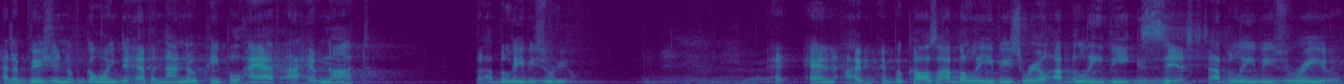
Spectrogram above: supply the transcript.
had a vision of going to heaven. I know people have. I have not. But I believe He's real. And, I, and because I believe He's real, I believe He exists. I believe He's real.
